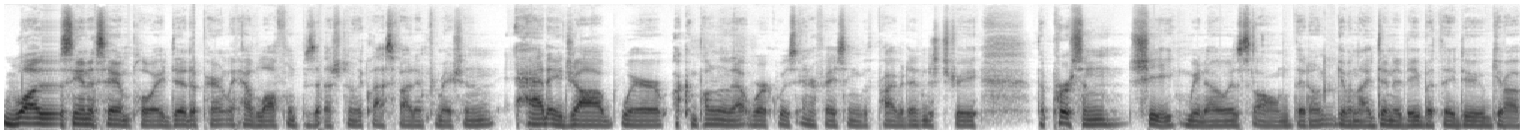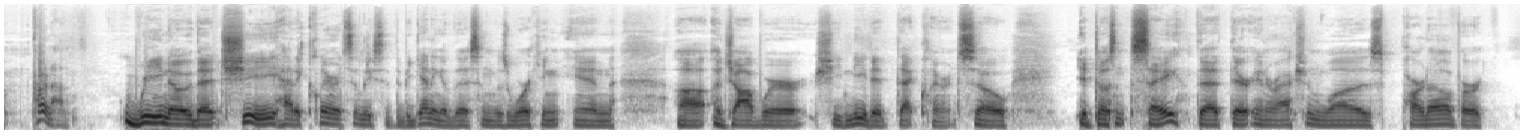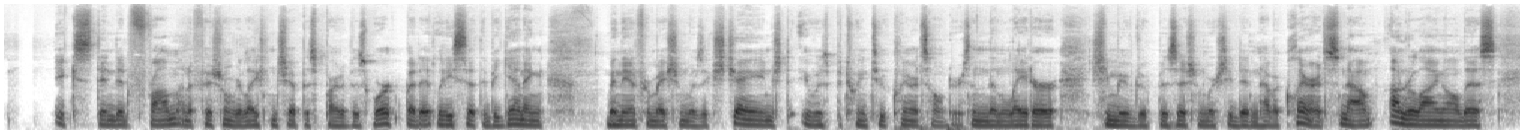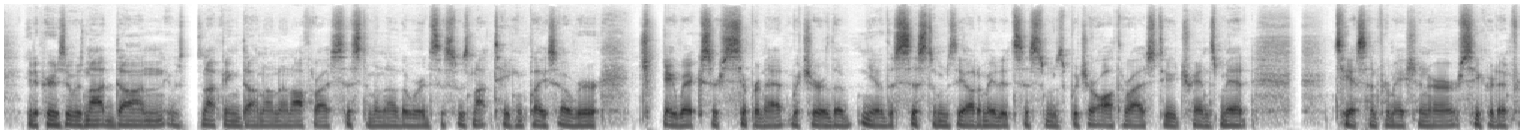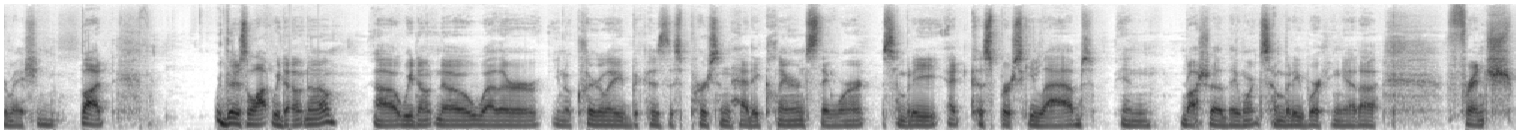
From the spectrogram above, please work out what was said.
was the NSA employee, did apparently have lawful possession of the classified information, had a job where a component of that work was interfacing with private industry. The person, she, we know is, um, they don't give an identity, but they do give a pronoun. We know that she had a clearance, at least at the beginning of this, and was working in uh, a job where she needed that clearance. So it doesn't say that their interaction was part of or extended from an official relationship as part of his work, but at least at the beginning, when the information was exchanged, it was between two clearance holders. And then later, she moved to a position where she didn't have a clearance. Now, underlying all this, it appears it was not done, it was not being done on an authorized system. In other words, this was not taking place over JWICS or SIPRNet, which are the, you know, the systems, the automated systems which are authorized to transmit TS information or secret information. But there's a lot we don't know. Uh, we don't know whether, you know, clearly because this person had a clearance, they weren't somebody at Kaspersky Labs in Russia. They weren't somebody working at a French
